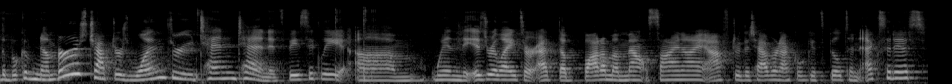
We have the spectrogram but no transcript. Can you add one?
the book of Numbers, chapters 1 through 10 10. It's basically um, when the Israelites are at the bottom of Mount Sinai after the tabernacle gets built in Exodus,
